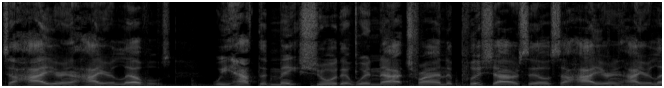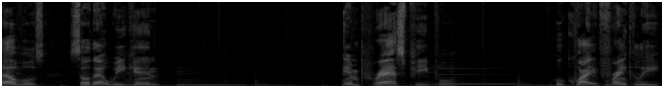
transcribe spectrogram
to higher and higher levels, we have to make sure that we're not trying to push ourselves to higher and higher levels so that we can impress people who, quite frankly,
